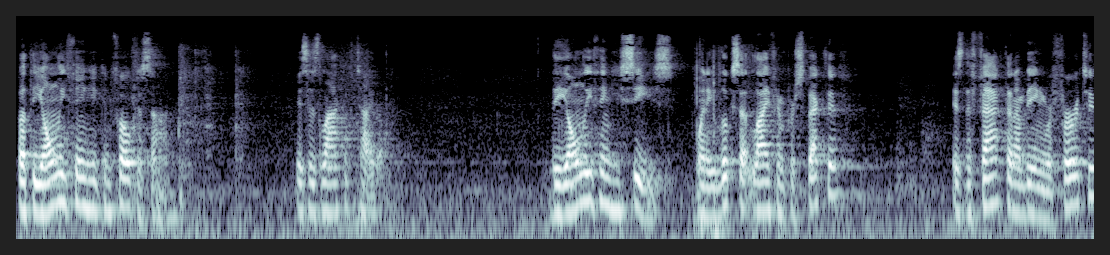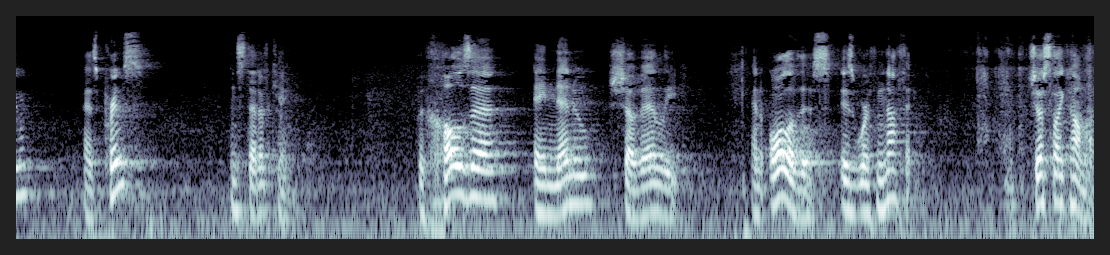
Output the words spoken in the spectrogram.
But the only thing he can focus on is his lack of title. The only thing he sees when he looks at life in perspective is the fact that I'm being referred to as prince instead of king. B'cholze einenu shaveli. And all of this is worth nothing. Just like Haman.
